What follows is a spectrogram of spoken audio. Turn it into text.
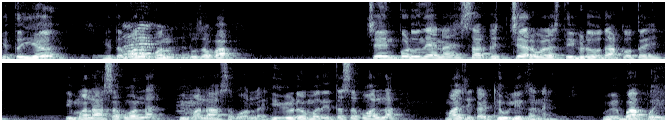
इथं ये इथं मला पण तुझा. बाप. चेन पडून द्या नाही सारखं चार वेळेस ती व्हिडिओ दाखवतय. ती मला असा बोलला ही मला असं बोलला. ही व्हिडिओमध्ये तसं बोलला माझी काय ठेवली का नाही? मी बाप आहे.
